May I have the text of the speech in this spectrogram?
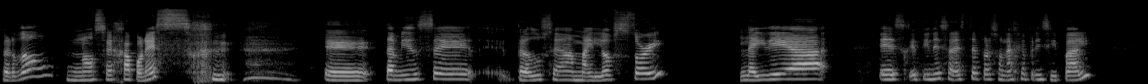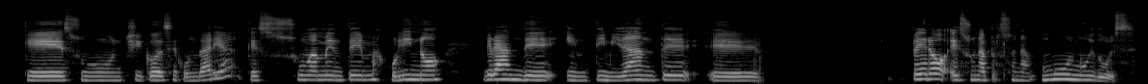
Perdón, no sé japonés. Eh, también se traduce a My Love Story. La idea es que tienes a este personaje principal que es un chico de secundaria, que es sumamente masculino, grande, intimidante, eh, pero es una persona muy, muy dulce.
